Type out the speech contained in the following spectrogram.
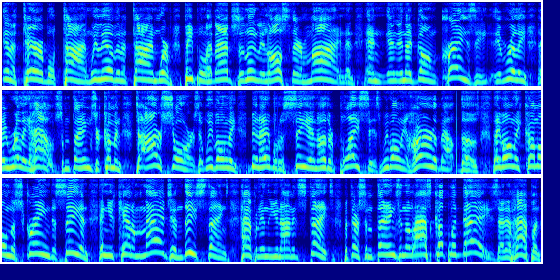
in a terrible time. We live in a time where people have absolutely lost their mind and, and, and, and they've gone crazy. It really, they really have. Some things are coming to our shores that we've only been able to see in other places. We've only heard about those. They've only come on the screen to see, and, and you can't imagine these things happen in the United States. But there's some things in the last couple couple of days that have happened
